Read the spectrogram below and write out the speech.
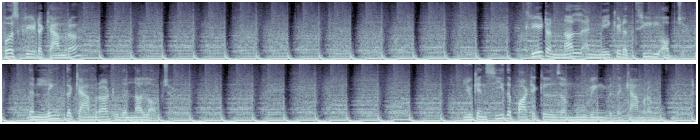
First create a camera. Create a null and make it a 3D object. Then link the camera to the null object. You can see the particles are moving with the camera movement.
